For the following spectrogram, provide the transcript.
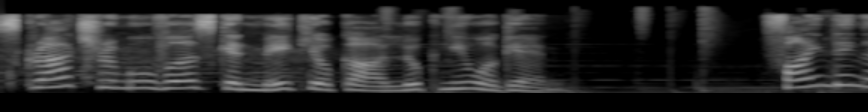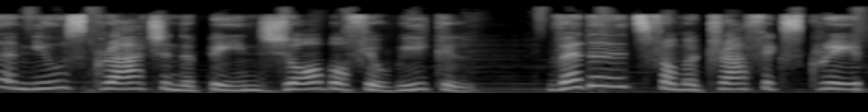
Scratch removers can make your car look new again. Finding a new scratch in the paint job of your vehicle, whether it's from a traffic scrape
